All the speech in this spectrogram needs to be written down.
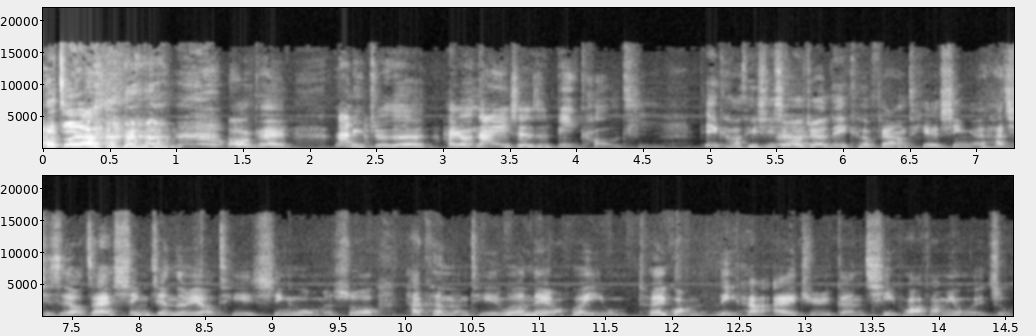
我这样。OK，那你觉得还有哪一些是必考题？必考题其实我觉得立可非常贴心诶，他其实有在信件那边有提醒我们说，他可能提问的内容会以我们推广能力还有 IG 跟企划方面为主，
